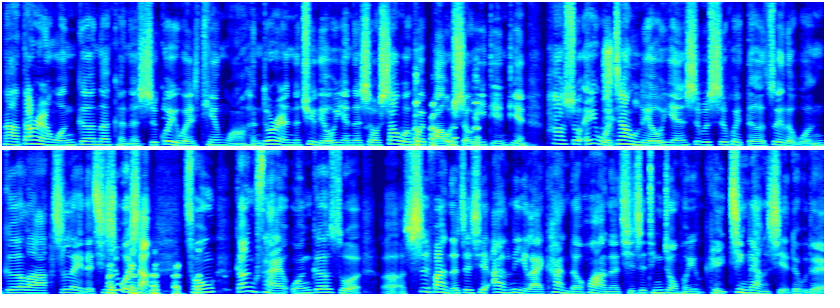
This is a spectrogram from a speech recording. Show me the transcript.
那当然文哥呢可能是贵为天王，很多人呢去留言的时候稍微会保守一点点，怕说哎我这样留言是不是会得罪了文哥啦之类的。其实我想从刚才文哥所呃示范的这些案例来看的话呢，其实听众朋友可以尽量写，对不对？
